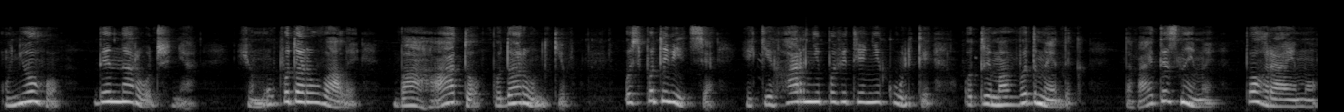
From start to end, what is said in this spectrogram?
У нього день народження. Йому подарували багато подарунків. Ось подивіться, які гарні повітряні кульки отримав ведмедик. Давайте з ними пограємо.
